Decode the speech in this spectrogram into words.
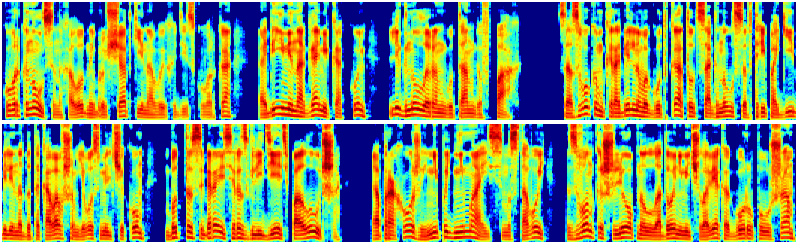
кувыркнулся на холодной брусчатке и на выходе из кувырка обеими ногами, как конь, легнул орангутанга в пах. Со звуком корабельного гудка тот согнулся в три погибели над атаковавшим его смельчаком, будто собираясь разглядеть получше. А прохожий, не поднимаясь с мостовой, звонко шлепнул ладонями человека гору по ушам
